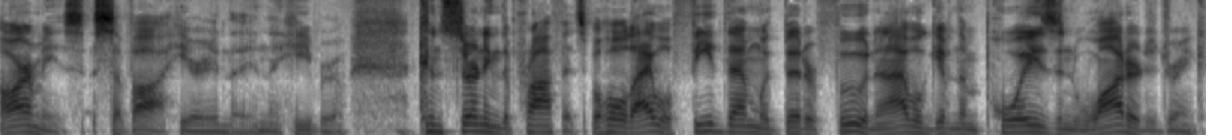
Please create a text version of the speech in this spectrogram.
armies, Savah here in the in the Hebrew, concerning the prophets: Behold, I will feed them with bitter food, and I will give them poisoned water to drink.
